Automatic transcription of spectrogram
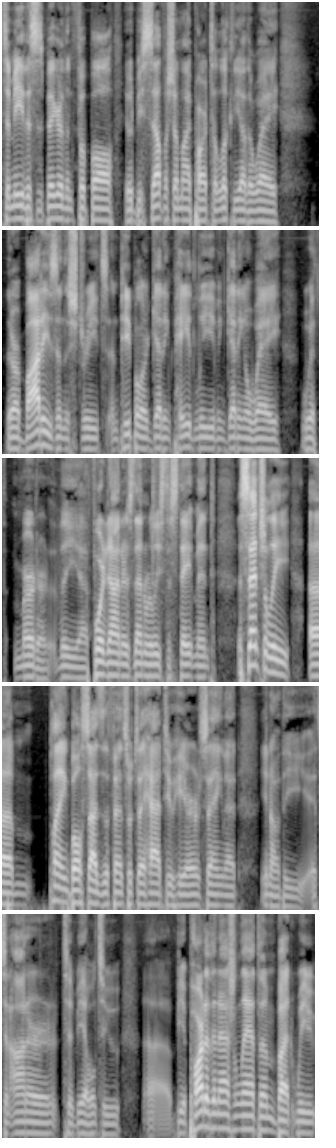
To me, this is bigger than football. It would be selfish on my part to look the other way. There are bodies in the streets, and people are getting paid leave and getting away with murder. The uh, 49ers then released a statement essentially um, playing both sides of the fence, which they had to here, saying that you know the it's an honor to be able to uh, be a part of the national anthem, but we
